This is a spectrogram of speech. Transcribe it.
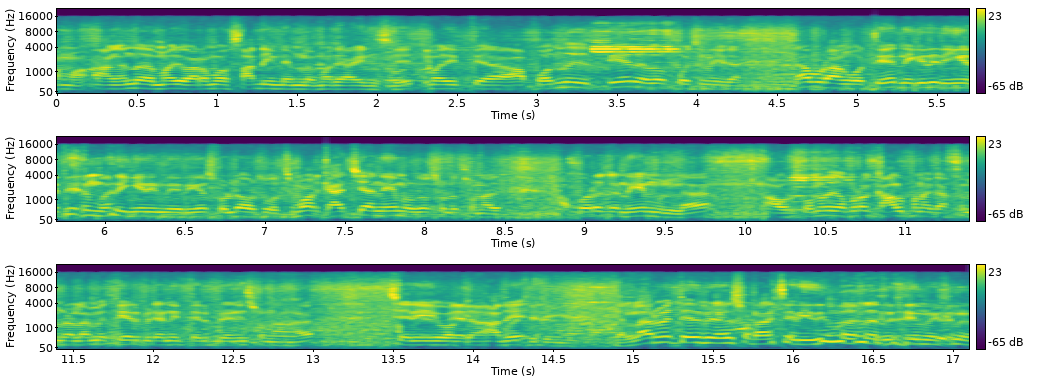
ஆமாம் அங்கேருந்து அது மாதிரி வரும்போது ஸ்டார்டிங் டைமில் மாதிரி ஆயிடுச்சு. மாதிரி அப்போ வந்து தேர் ஏதோ போச்சு நினைக்கிறேன். என்ன அங்கே ஒரு தேர் நிற்குது நீங்கள் தேர் மாதிரி இங்கே நிற்கிறீங்க சொல்லிட்டு அவர் சும்மா ஒரு கேட்சியாக நேம் இருக்கும் சொல்லிட்டு சொன்னார். அப்போ இருக்க நேம் இல்லை. அவர் சொன்னதுக்கப்புறம் கால் பண்ண கஸ்டமர் எல்லாமே தேர் பிரியாணி தேர் பிரியாணி சொன்னாங்க. சரி ஓகே அதே. எல்லாருமே தேர் பிரியாணி சொன்னாங்க. சரி இது மாதிரி இது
